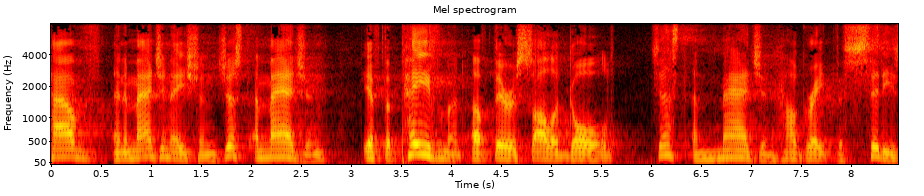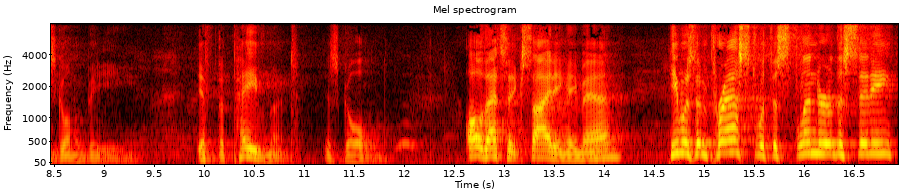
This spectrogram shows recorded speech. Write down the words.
have an imagination. Just imagine if the pavement up there is solid gold. Just imagine how great the city's going to be if the pavement is gold. Oh, that's exciting, amen. He was impressed with the splendor of the city.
